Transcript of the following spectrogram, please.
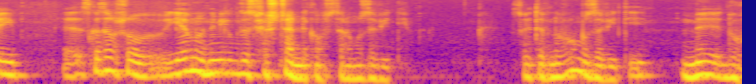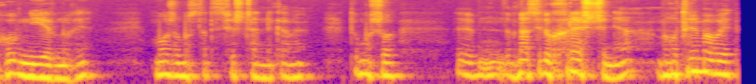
І е, сказав, що євнух не міг бути священником в Старому Завіті. Знаєте, в Новому Завіті ми, духовні євнухи, можемо стати священниками, тому що ем, внаслідок хрещення ми отримали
